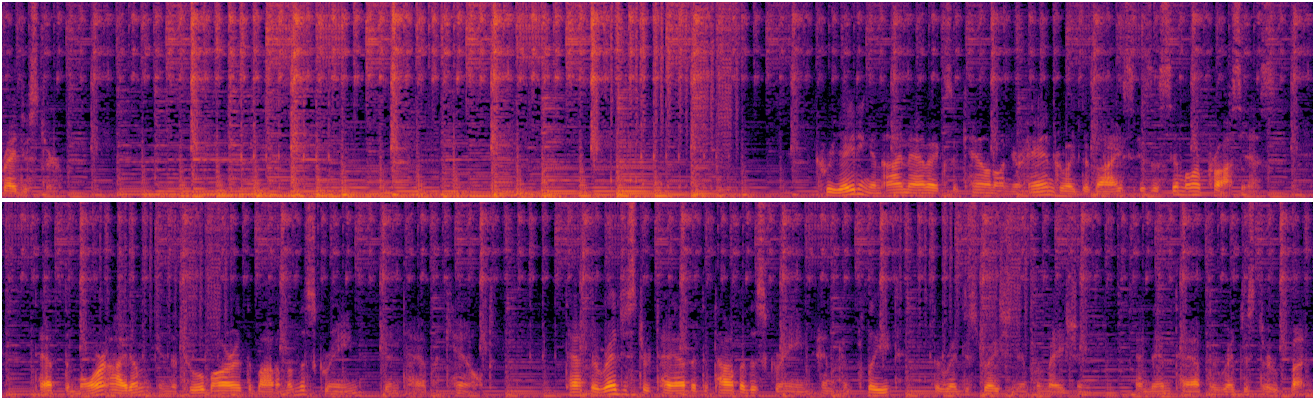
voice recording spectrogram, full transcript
Register. Creating an iNavX account on your Android device is a similar process. Tap the More item in the toolbar at the bottom of the screen, then tap Account. Tap the Register tab at the top of the screen and complete the registration information, and then tap the Register button.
